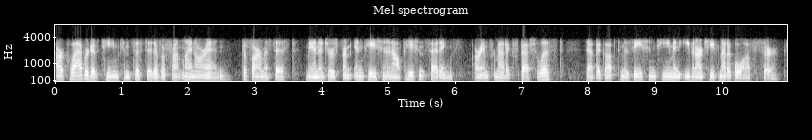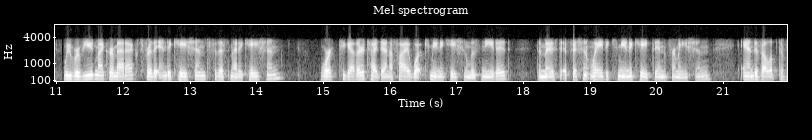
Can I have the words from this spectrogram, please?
Our collaborative team consisted of a frontline RN, the pharmacist, managers from inpatient and outpatient settings, our informatics specialist, Epic optimization team, and even our chief medical officer. We reviewed Micromedex for the indications for this medication, worked together to identify what communication was needed, the most efficient way to communicate the information, and develop the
